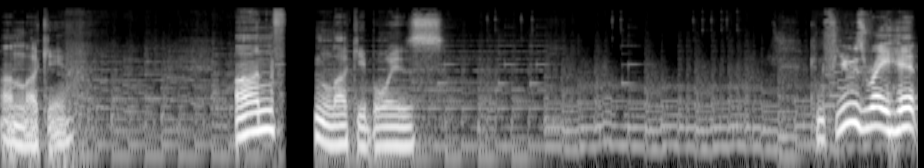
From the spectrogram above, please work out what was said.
Unlucky. Unlucky, boys. Confuse Ray hit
